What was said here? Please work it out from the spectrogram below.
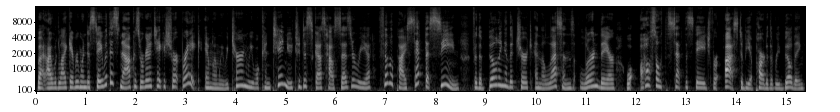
But I would like everyone to stay with us now because we're going to take a short break. And when we return, we will continue to discuss how Caesarea Philippi set the scene for the building of the church, and the lessons learned there will also set the stage for us to be a part of the rebuilding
